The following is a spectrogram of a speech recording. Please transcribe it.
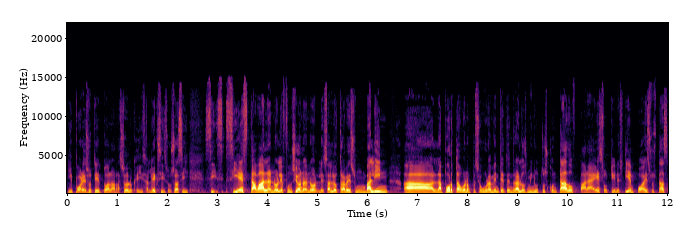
Y por eso tiene toda la razón lo que dice Alexis. O sea, si, si, si esta bala no le funciona, ¿no? Le sale otra vez un balín a la porta, bueno, pues seguramente tendrá los minutos contados. Para eso tienes tiempo, a eso estás,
